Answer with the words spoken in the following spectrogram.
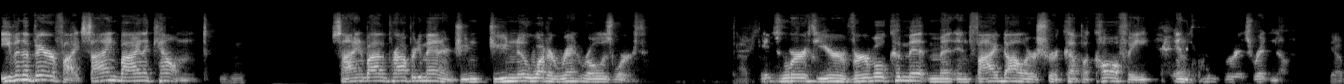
Even a verified, signed by an accountant, Mhm. signed by the property manager. Do you, do you know what a rent roll is worth? Absolutely. It's worth your verbal commitment and five dollars for a cup of coffee and the paper it's written on. I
